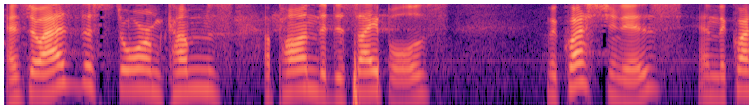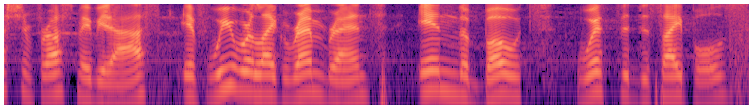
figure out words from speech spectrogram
And so, as the storm comes upon the disciples, the question is, and the question for us maybe to ask, if we were like Rembrandt in the boat with the disciples,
